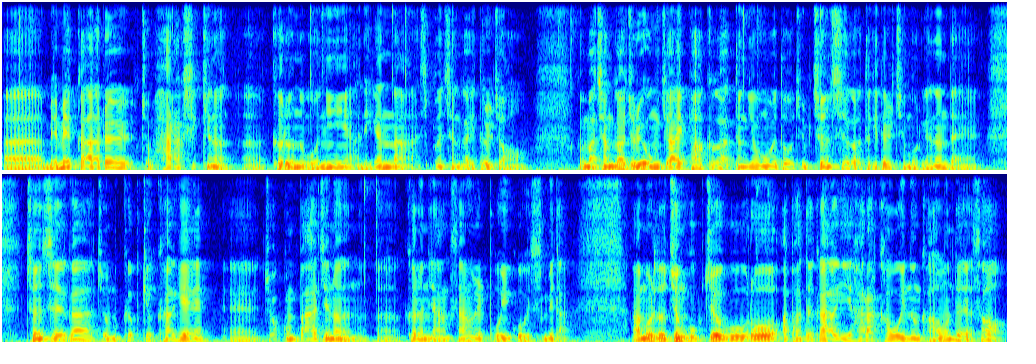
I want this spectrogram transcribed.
어, 매매가를 좀 하락시키는 어, 그런 원인이 아니겠나 싶은 생각이 들죠. 그 마찬가지로 용지 아이파크 같은 경우에도 지금 전세가 어떻게 될지 모르겠는데 전세가 좀 급격하게 조금 빠지는 어, 그런 양상을 보이고 있습니다. 아무래도 전국적으로 아파트 가격이 하락하고 있는 가운데에서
